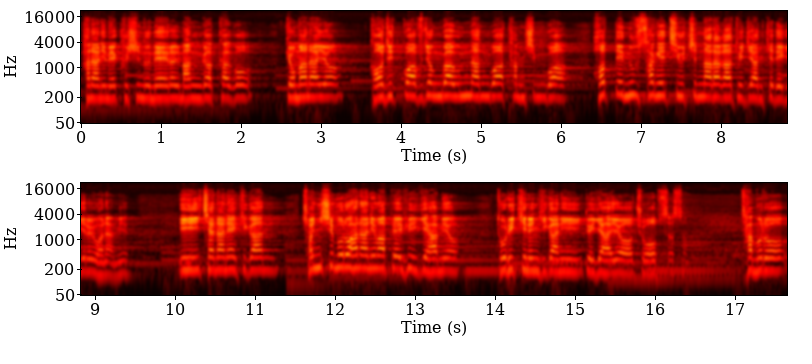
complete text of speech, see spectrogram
하나님의 크신 은혜를 망각하고 교만하여 거짓과 부정과 음란과 탐심과 헛된 우상에 치우친 나라가 되지 않게 되기를 원하며 이 재난의 기간 전심으로 하나님 앞에 회개하며 돌이키는 기간이 되게 하여 주옵소서. 참으로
